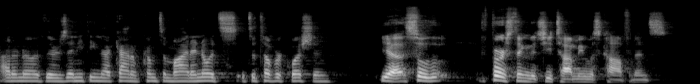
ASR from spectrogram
I don't know if there's anything that kind of come to mind. I know it's it's a tougher question. Yeah. So the first thing that she taught me was confidence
